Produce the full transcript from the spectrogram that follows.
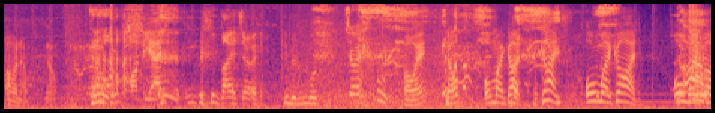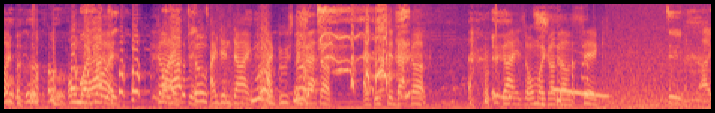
Oh no, no, no, no. On the edge. Bye, Joey. Joey. Oh wait, no. Oh my god, guys. Oh my god. Oh my god. Oh my What god. happened? Guys, happened? I didn't die. I boosted back up. I boosted back up. Guys, oh my god, that was sick. Dude, I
